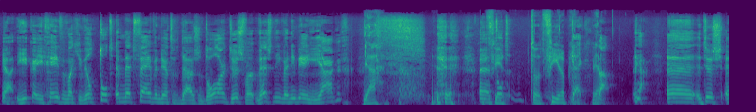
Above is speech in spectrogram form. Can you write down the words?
Ja, hier kan je geven wat je wil tot en met 35.000 dollar. Dus Wesley, wanneer ben je jarig? Ja, vier- tot, tot 4 april. kijk, ja. nou, ja. Eh, dus eh,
